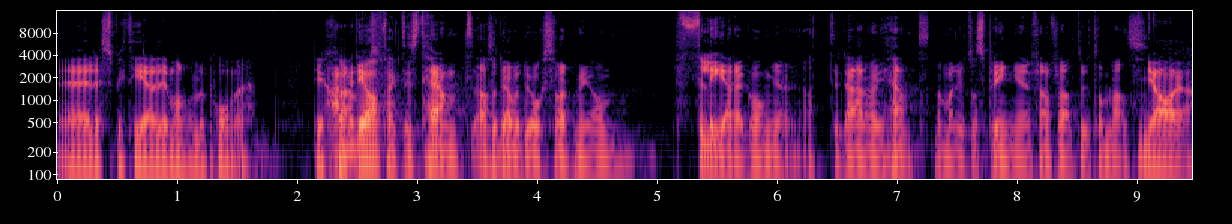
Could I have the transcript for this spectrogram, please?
eh, respekterar det man håller på med. Det är skönt. Ja, men det har faktiskt hänt. Alltså, det har väl du också varit med om flera gånger. Att det där har ju hänt när man är ute och springer, framförallt utomlands. Ja, ja.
